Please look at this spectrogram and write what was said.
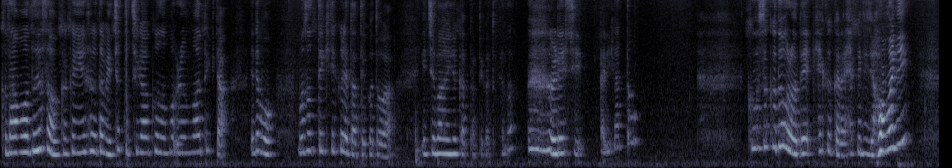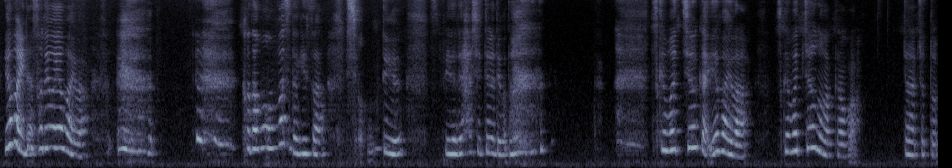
果物の良さを確認するためにちょっと違うこのルーム回ってきた。えでも戻ってきてくれたってことは一番良かったってことかな。嬉しい。ありがとう。高速道路で100から120ほんまに？やばいな。それはやばいわ。子供をバスだけさシュンっていうスピードで走ってるってこと。捕まっちゃうかやばいわ。捕まっちゃうのはあかんわ。じゃあちょっと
